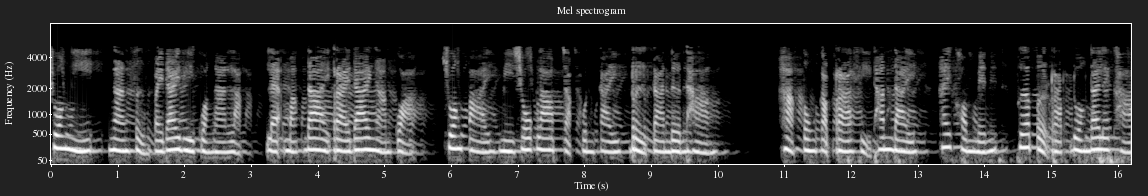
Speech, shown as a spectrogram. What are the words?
ช่วงนี้งานเสริมไปได้ดีกว่างานหลัก และมักได้รายได้งามกว่า ช่วงปลายมีโชคลาภจากคนไกลหรือการเดินทาง หากตรงกับราศีท่านใด ให้คอมเมนต์เพื่อเปิดรับดวงได้เลยค่ะ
